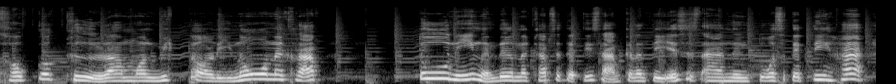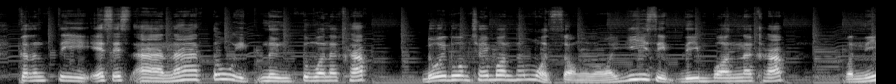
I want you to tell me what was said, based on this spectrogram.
เขาก็คือรามอนวิกตอริโนนะครับ ตู้นี้เหมือนเดิมนะครับ สเต็ปที่ 3 การันตี SSR 1 ตัว สเต็ปที่ 5 การันตี SSR หน้าตู้อีก 1 ตัวนะครับ โดยรวมใช้บอลทั้งหมด 220 ดีมบอลนะครับ วันนี้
